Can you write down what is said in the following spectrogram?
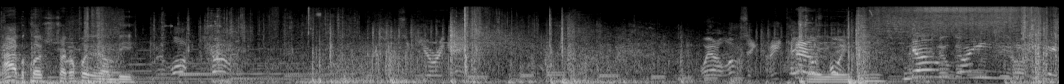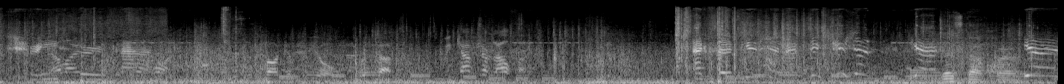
I have a clutch truck. I'm putting it on B. We lost Charlie. Securing A. We're losing. Retake Ready, those ready. points. No, why you get tracers at? We captured Alpha. Execution! Execution! Yes! Good stuff, bro. Yes!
